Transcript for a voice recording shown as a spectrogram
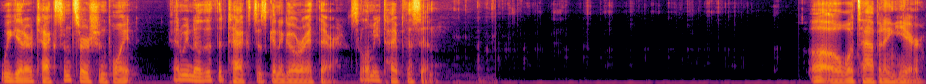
we get our text insertion point, and we know that the text is going to go right there. So let me type this in. Uh-oh, what's happening here?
